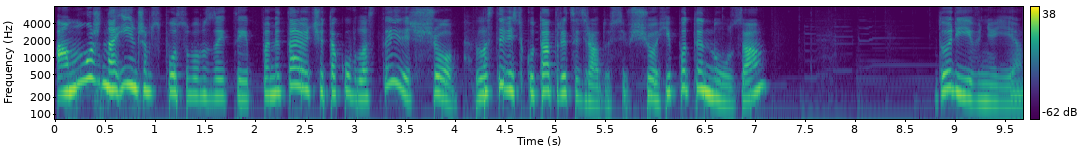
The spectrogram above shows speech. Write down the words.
А можна іншим способом знайти, пам'ятаючи таку властивість, що властивість кута 30 градусів, що гіпотенуза дорівнює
